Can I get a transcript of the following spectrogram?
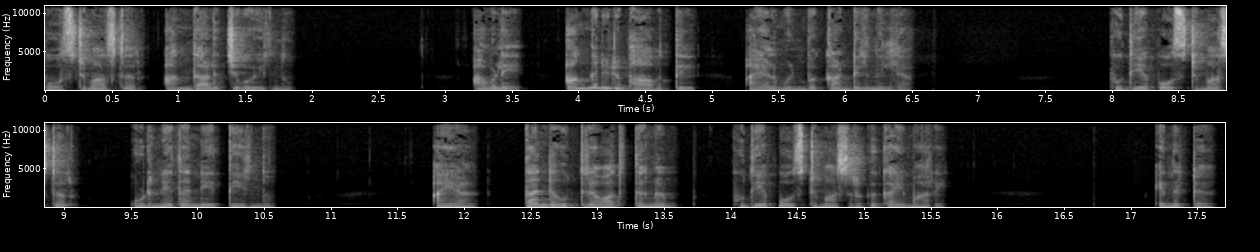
പോസ്റ്റ് മാസ്റ്റർ അന്താളിച്ചു പോയിരുന്നു. അവളെ അങ്ങനൊരു ഭാവത്തിൽ അയാൾ മുൻപ് കണ്ടിരുന്നില്ല. പുതിയ പോസ്റ്റ് മാസ്റ്റർ ഉടനെ തന്നെ എത്തിയിരുന്നു. അയാൾ തന്റെ ഉത്തരവാദിത്തങ്ങൾ പുതിയ പോസ്റ്റ് മാസ്റ്റർക്ക് കൈമാറി. എന്നിട്ട്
